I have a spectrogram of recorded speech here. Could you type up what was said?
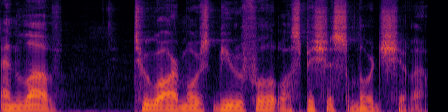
and love to our most beautiful, auspicious Lord Shiva.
